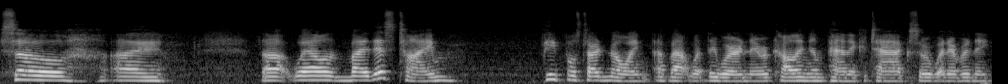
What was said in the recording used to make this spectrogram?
So I thought, well, by this time, people started knowing about what they were and they were calling them panic attacks or whatever and they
